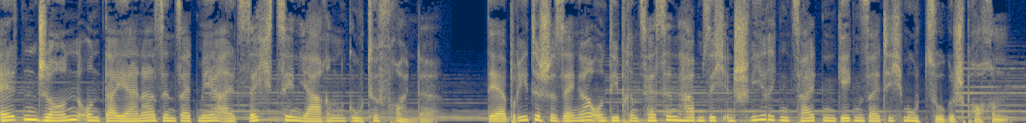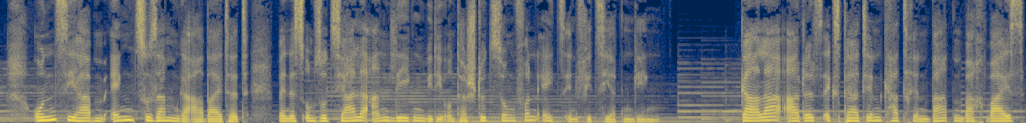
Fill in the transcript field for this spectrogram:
Elton John und Diana sind seit mehr als 16 Jahren gute Freunde. Der britische Sänger und die Prinzessin haben sich in schwierigen Zeiten gegenseitig Mut zugesprochen. Und sie haben eng zusammengearbeitet, wenn es um soziale Anliegen wie die Unterstützung von AIDS-Infizierten ging. Gala-Adelsexpertin Katrin Bartenbach weiß,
